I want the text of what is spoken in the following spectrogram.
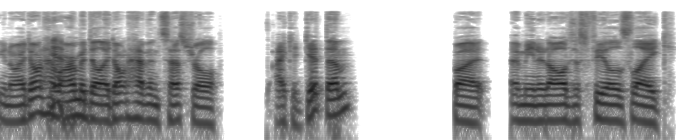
You know, I don't have Yeah. Armadyl, I don't have Ancestral. I could get them, but I mean, it all just feels like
